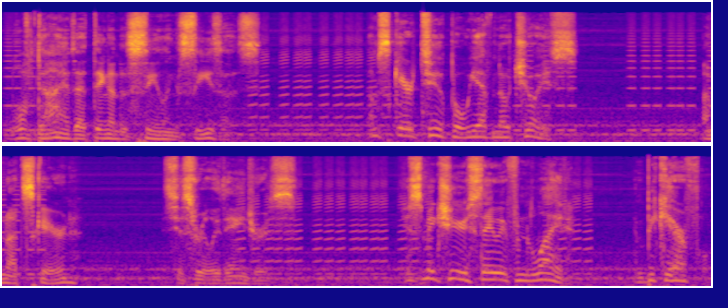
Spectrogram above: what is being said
We'll die if that thing on the ceiling sees us. I'm scared too, but we have no choice. I'm not scared. It's just really dangerous. Just make sure you stay away from the light. And be careful.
